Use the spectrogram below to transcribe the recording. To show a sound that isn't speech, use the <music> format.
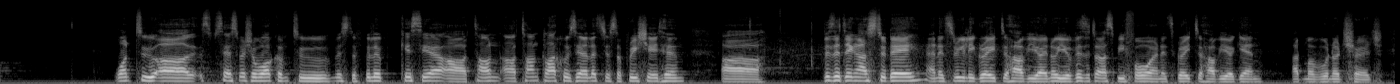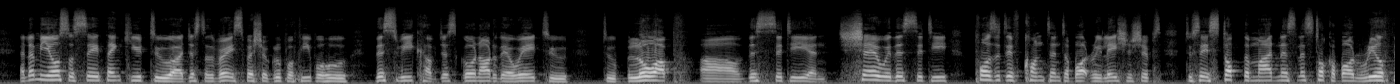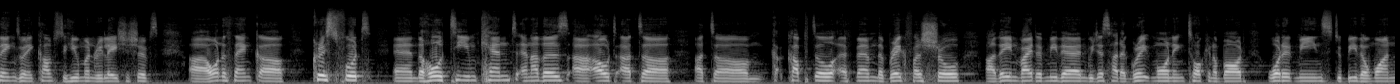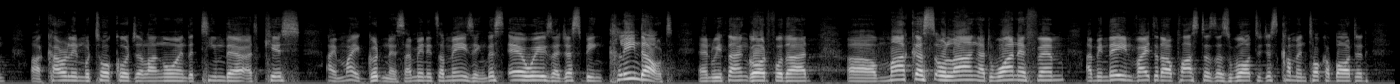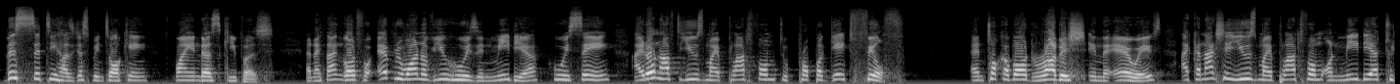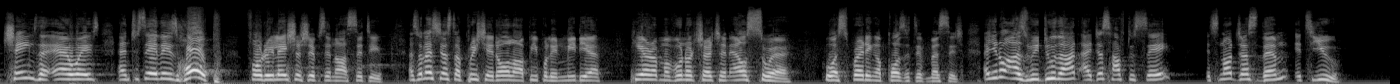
want to uh, say a special welcome to Mr. Philip Kisia, our town, our town clerk who's here. Let's just appreciate him uh, visiting us today, and it's really great to have you. I know you visited us before, and it's great to have you again at Mavuno Church. And let me also say thank you to uh, just a very special group of people who this week have just gone out of their way to to blow up uh, this city and share with this city positive content about relationships, to say, stop the madness, let's talk about real things when it comes to human relationships. Uh, I want to thank uh, Chris Foot and the whole team, Kent and others uh, out at, uh, at um, Capital FM, the breakfast show. Uh, they invited me there, and we just had a great morning talking about what it means to be the one. Caroline Mutoko Jalango and the team there at KISS. I, my goodness, I mean, it's amazing. This airwaves are just being cleaned out, and we thank God for that. Uh, Marcus Olang at 1FM. I mean, they invited our pastors as well to just come and talk about it. This city has just been talking finders, keepers. And I thank God for every one of you who is in media who is saying, I don't have to use my platform to propagate filth and talk about rubbish in the airwaves. I can actually use my platform on media to change the airwaves and to say there's hope for relationships in our city. And so let's just appreciate all our people in media here at Mavuno Church and elsewhere who are spreading a positive message. And you know, as we do that, I just have to say, it's not just them, it's you.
